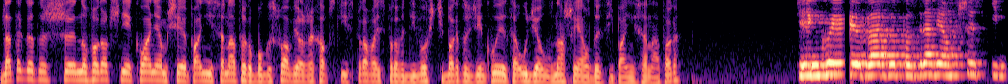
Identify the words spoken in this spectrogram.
Dlatego też y, noworocznie kłaniam się pani senator Bogusławie Orzechowskiej z Prawa i Sprawiedliwości. Bardzo dziękuję za udział w naszej audycji, pani senator. Dziękuję bardzo, pozdrawiam wszystkim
